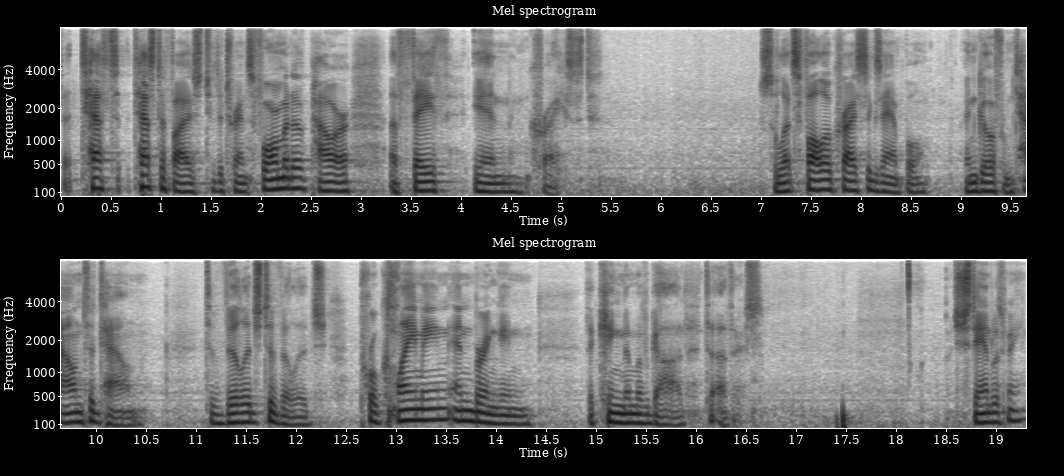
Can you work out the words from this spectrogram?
that test, testifies to the transformative power of faith in Christ. So let's follow Christ's example and go from town to town to village to village, proclaiming and bringing the kingdom of God to others. Would you stand with me?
